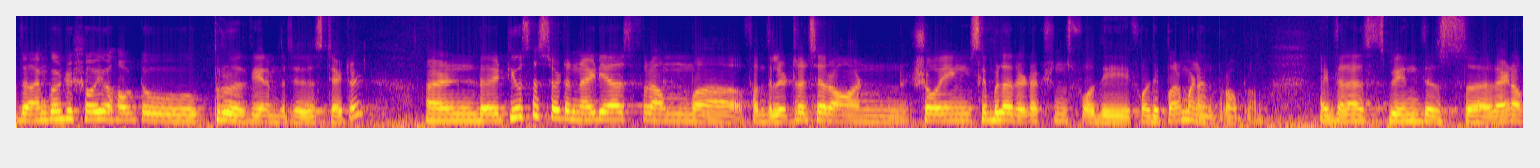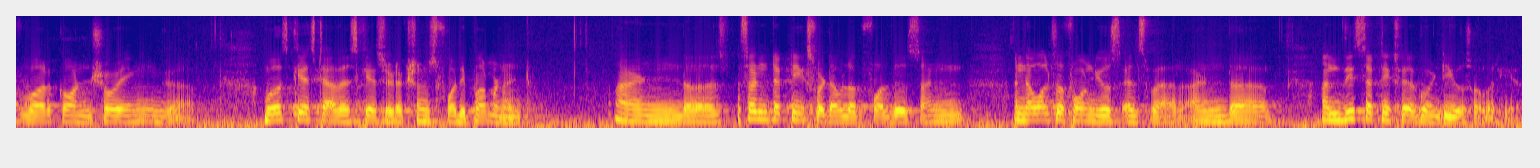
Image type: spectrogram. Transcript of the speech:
the, I'm going to show you how to prove the theorem that I just stated and it uses certain ideas from uh, from the literature on showing similar reductions for the for the permanent problem. Like there has been this uh, line of work on showing uh, worst case to average case reductions for the permanent, and uh, certain techniques were developed for this, and and have also found use elsewhere, and uh, and these techniques we are going to use over here.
